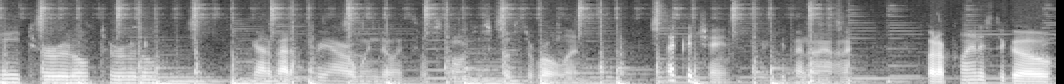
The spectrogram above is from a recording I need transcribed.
Hey, turtle, turtle. We got about a three hour window until storms are supposed to roll in. That could change. Keep an eye on it. But our plan is to go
